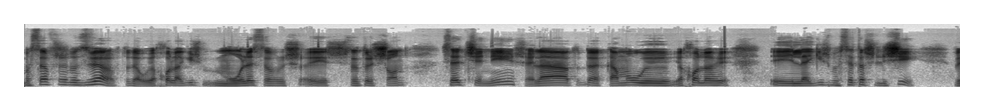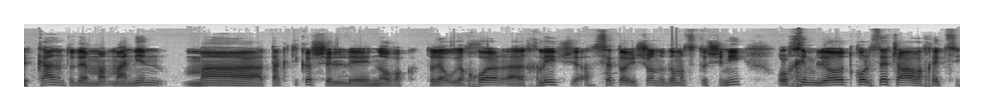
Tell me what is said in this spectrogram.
בסרף של זוורב אתה יודע הוא יכול להגיש מעולה סט ראשון סט שני שאלה אתה יודע כמה הוא יכול להגיש בסט השלישי. וכאן אתה יודע מה מעניין מה הטקטיקה של אה, נובק. אתה יודע הוא יכול להחליט שהסט הראשון וגם הסט השני הולכים להיות כל סט שעה וחצי.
